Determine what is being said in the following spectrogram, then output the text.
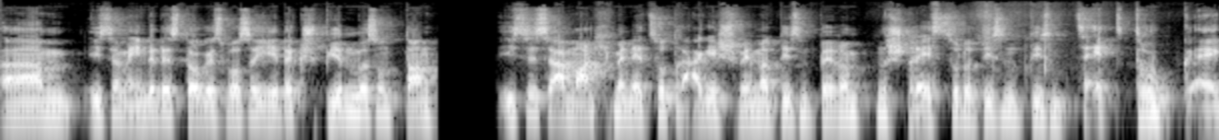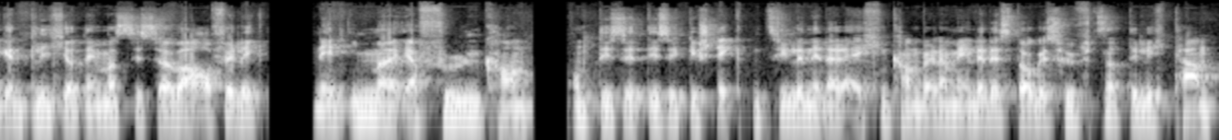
ähm, ist am Ende des Tages, was er jeder spüren muss und dann ist es auch manchmal nicht so tragisch, wenn man diesen berühmten Stress oder diesen, diesen Zeitdruck eigentlich, ja, den man sich selber auferlegt, nicht immer erfüllen kann und diese, diese gesteckten Ziele nicht erreichen kann, weil am Ende des Tages hilft es natürlich kann.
